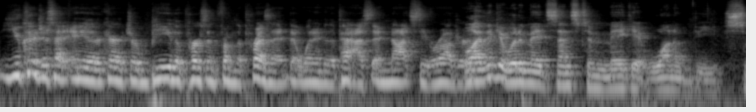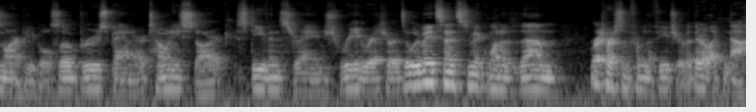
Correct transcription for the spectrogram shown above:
you could have just had any other character be the person from the present that went into the past and not Steve Rogers. Well, I think it would have made sense to make it one of the smart people. So Bruce Banner, Tony Stark, Stephen Strange, Reed Richards. It would have made sense to make one of them Right. a person from the future. But they were like, nah.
